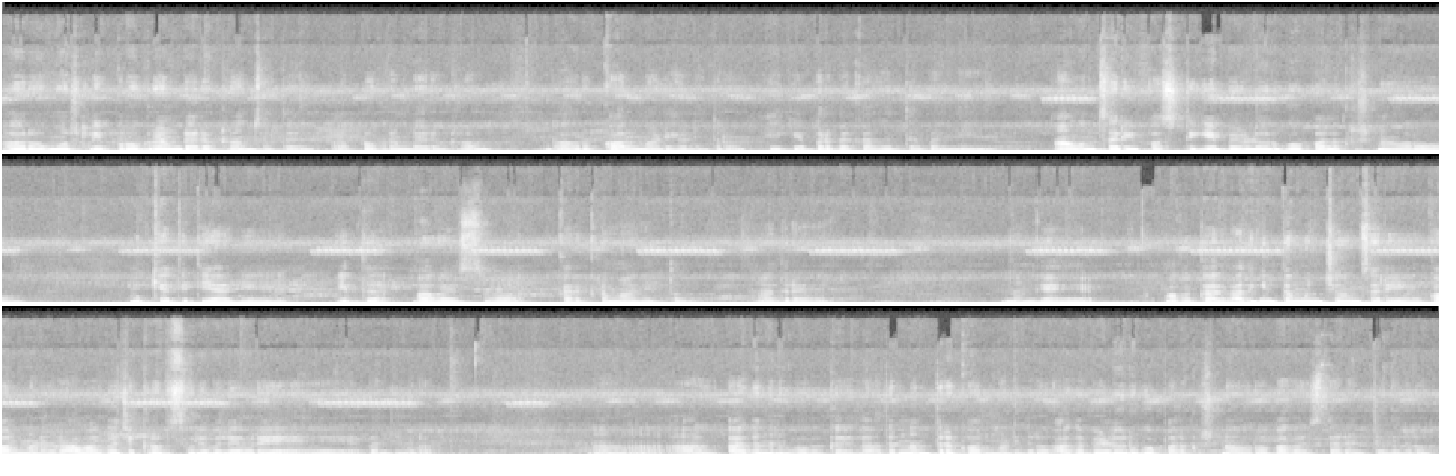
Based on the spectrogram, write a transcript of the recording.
ಅವರು ಮೋಸ್ಟ್ಲಿ ಪ್ರೋಗ್ರಾಮ್ ಡೈರೆಕ್ಟ್ರ್ ಅನಿಸುತ್ತೆ, ಆ ಪ್ರೋಗ್ರಾಮ್ ಡೈರೆಕ್ಟ್ರು ಅವರು ಕಾಲ್ ಮಾಡಿ ಹೇಳಿದರು, ಹೀಗೆ ಬರಬೇಕಾಗುತ್ತೆ ಬನ್ನಿ. ಹಾಂ ಒಂದು ಸರಿ ಫಸ್ಟಿಗೆ ಬೇಳೂರು ಗೋಪಾಲಕೃಷ್ಣ ಅವರು ಮುಖ್ಯ ಅತಿಥಿಯಾಗಿ ಇದ್ದ ಭಾಗವಹಿಸುವ ಕಾರ್ಯಕ್ರಮ ಆಗಿತ್ತು. ಆದರೆ ನನಗೆ ಹೋಗೋಕ್ಕಾಗಲ್ಲ. ಅದಕ್ಕಿಂತ ಮುಂಚೆ ಒಂದು ಸರಿ ಕಾಲ್ ಮಾಡಿದರು. ಆವಾಗ ಚಕ್ರವರ್ತಿ ಸೂಲಿಬೆಲೆ ಅವರೇ ಬಂದಿದ್ದರು ಆಗ- ನನಗೆ ಹೋಗೋಕ್ಕಾಗಿಲ್ಲ. ಅದರ ನಂತರ ಕಾಲ್ ಮಾಡಿದರು. ಆಗ ಬೇಳೂರು ಗೋಪಾಲಕೃಷ್ಣ ಅವರು ಭಾಗವಹಿಸ್ತಾರೆ ಅಂತ ಹೇಳಿದರು.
